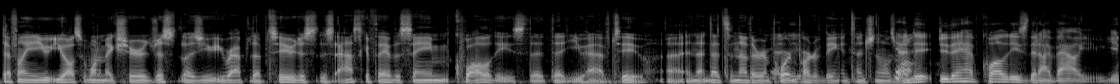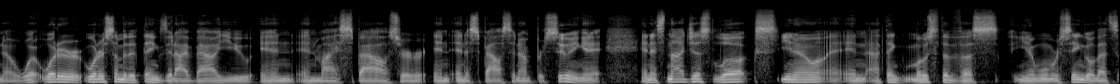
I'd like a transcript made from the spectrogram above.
definitely you, you also want to make sure just as you, you wrapped it up too just, just ask if they have the same qualities that, that you have too uh, and that, that's another important part of being intentional as yeah, well. Do, do, they have qualities that i value? You know what, what are what are some of the things that i value in in my spouse or in, in a spouse that i'm pursuing? And it and it's not just looks you know and i think most of us you know when we're single that's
